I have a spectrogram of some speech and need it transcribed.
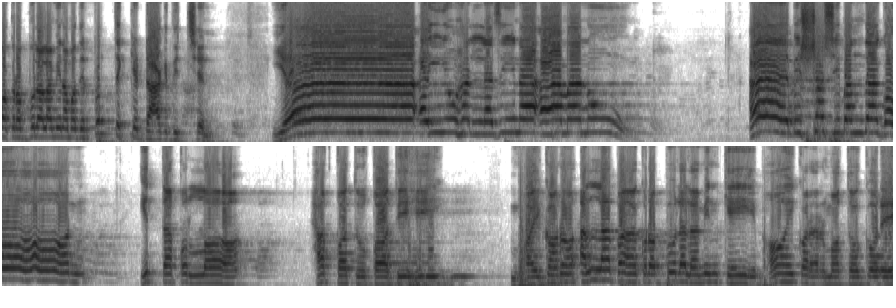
পাক রব্বুল আলমিন আমাদের প্রত্যেককে ডাক দিচ্ছেন। বিশ্বাসী বান্দাগণ ইত্তাকুল্লাহ হাক্ক তুকাতিহি। ভয় করো আল্লাহ পাক রব্বুল আলামিনকে ভয় করার মতো করে।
